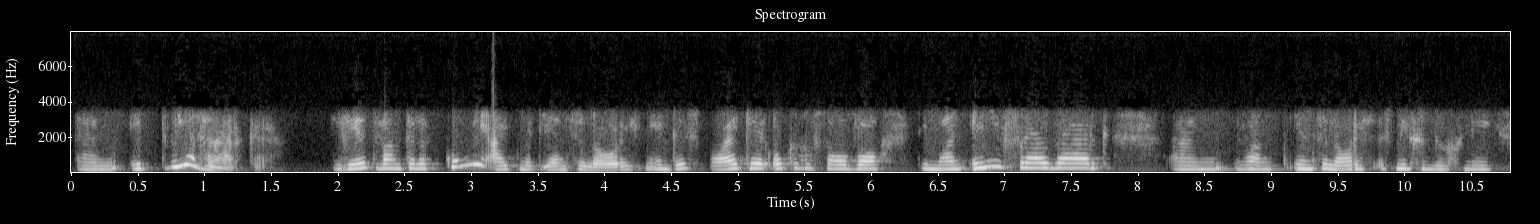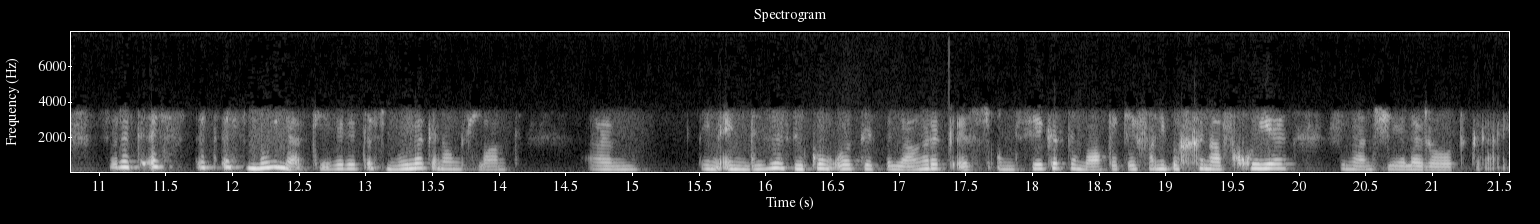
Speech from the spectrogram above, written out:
ehm um, het twee werke. Jy weet want hulle kom nie uit met een salaris nie en dis baie keer ook 'n geval waar die man en die vrou werk ehm um, want een salaris is nie genoeg nie. So dit is dit is moeilik. Jy weet dit is moeilik in ons land. Ehm um, en en dis is hoekom ook dit belangrik is om seker te maak dat jy van die begin af goeie finansiële raad kry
